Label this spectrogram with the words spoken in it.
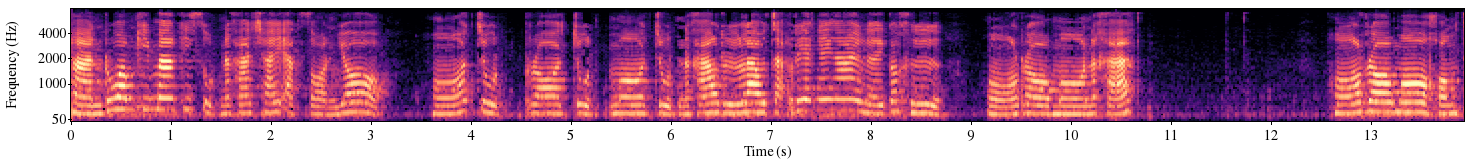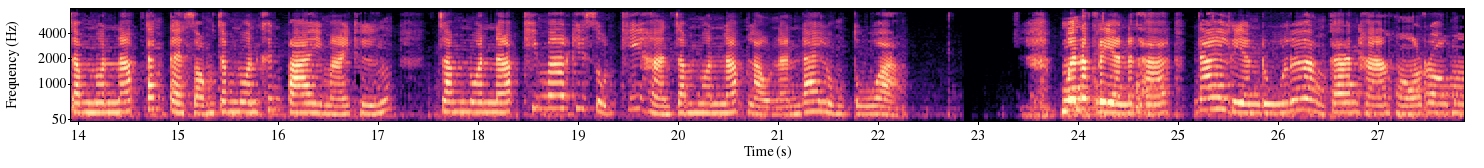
หารร่วมที่มากที่สุดนะคะ ใช้อักษรย่อหอจุดรอจุดมจุดนะคะ หรือเราจะเรียกง่าย ๆเลยก็คือ หอรอมอนะคะ หอรอมอของจำนวนนับตั้งแต่ 2จำนวนขึ้นไป หมายถึงจำนวนนับที่มากที่สุดที่หารจำนวนนับเหล่านั้นได้ลงตัว เมื่อนักเรียนนะคะ ได้เรียนรู้เรื่องการหาหอรอมอ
